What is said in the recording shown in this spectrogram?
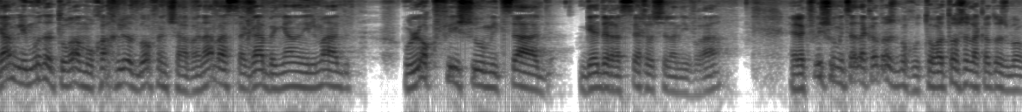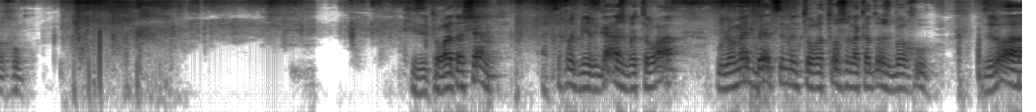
גם לימוד התורה מוכרח להיות באופן שההבנה וההשגה בעניין הנלמד הוא לא כפי שהוא מצד גדר השכל של הנברא, אלא כפי שהוא מצד הקדוש ברוך הוא, תורתו של הקדוש ברוך הוא. כי זה תורת השם. אז צריך להיות נרגש בתורה, הוא לומד בעצם את תורתו של הקדוש ברוך הוא. זה לא,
